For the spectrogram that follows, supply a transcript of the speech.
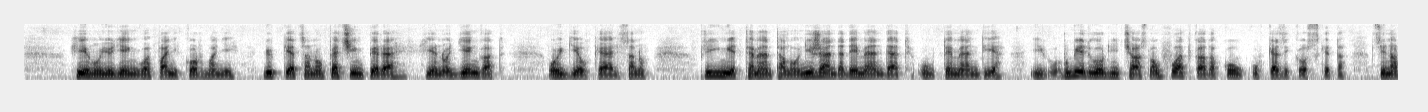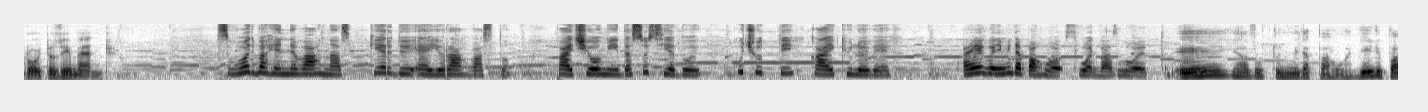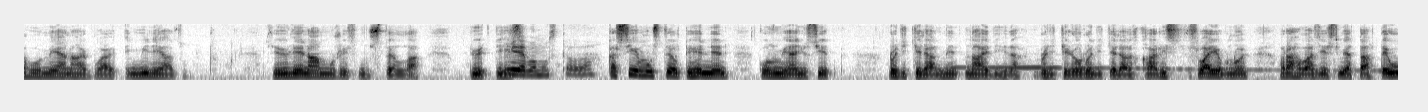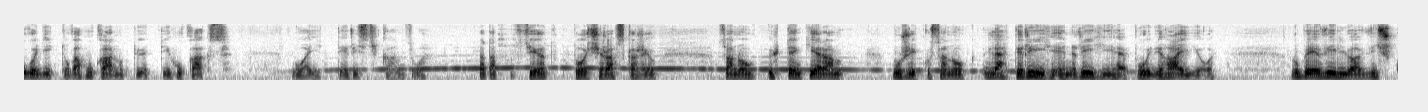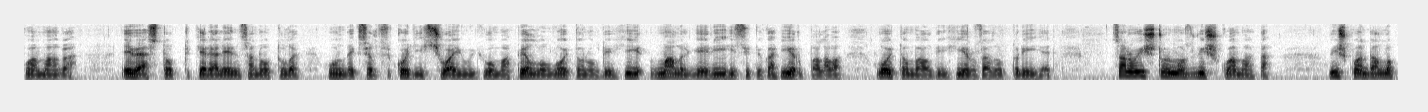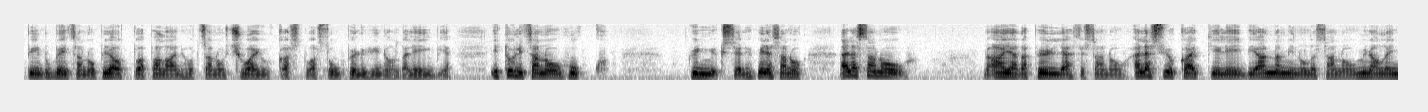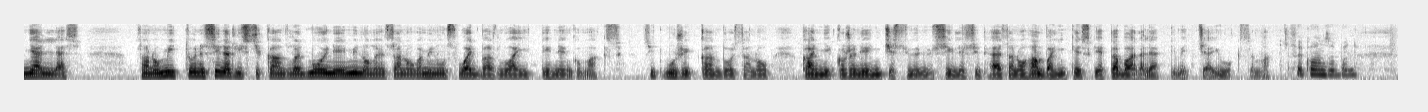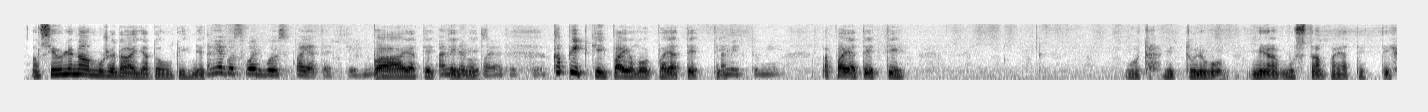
Hieno jo jengua pani kormani lykkiät sanoo pätsin perä, hieno jengat oikealkääli sanoo Priimiet tämän talon isäntät, emäntät, uut emäntiä. Rubiet gornitsas, mä fuatkaada koukku käsi kosketa, sinä roitos emänty. Свадьба henne vahnas kerdyi ei rahvastu. Paitsi omida sosedoi, kutsuttiin kai kylöveh. A eikö niin mitä pahua svojba luettu? Ei asuttu mitä pahua. Niin pahua meidän aipua, ei mitä asuttu. Se yleen aamuris mustellaan. Työtti Mitä voi mustalla? Kas siihen mustelti ennen, kun meidän jo siitä naidihda, rodittelija on rodittelijat, kaaris svajovnoi rahvaa, siis minä tahte ukodittuka hukannut työtti hukaksi luojitti ristikansua. Tätä sieltä toisi raskasi, sanoo yhteen kerran musiikku sanoo, lähti riiheen, riihiä puidi hajoi. Rupee viljoa viskuamaan, evästotti kerälle, en sanoo tule hundekselta kodissa suojuu juomaan pellon loiton oltiin hi- mallige riihisit, joka hiirpalava loiton valtiin hiirusatuttu riihet. Sano istuimos viskuamata. Viskuantan loppiin rupein sanoo pidäuttua palaan, hot sanoo suojuu kastua suu pölyhin onta leiviä. I tuli sanoo hukku kynnykselle. Minä sanoo, älä sanoo No ajata pöllää se sanoo. Älä syö kaikkia leiviä, anna minulle sanoo. Minä olen jälläs. Sano, mittuinen sinä ristikaan tulet, moi ei minulle sanoo, minun suojbas luojitti nenkomaksi. Sitten musiikkaan toi sanoo, kannikko sen enkä syönyt sille. Sitten hän sanoo, hampahin kesken tabaita lähti metsään juoksemaan. Se konsubali. No se yli aamuiset ajat oltiin, ne A eikö svojba pajatettiin? A pajatettiin. mitä voi niitä. pajatettiin? Ka pitkiä pajaloja A pajatettiin. mittumia? Mä pajatettiin. Mutta vittuinen huom... minä mustaan pajatettiin.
